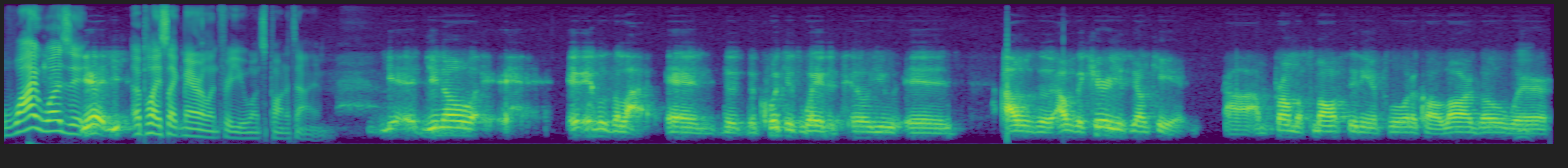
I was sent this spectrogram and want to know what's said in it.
Why was it Mm-hmm. Yeah, you- a place like Maryland for you once upon a time? Yeah, you know, it, it was a lot, and the the quickest way to tell you is I was a I was a curious young kid. Uh, I'm from a small city in Florida called Largo, where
